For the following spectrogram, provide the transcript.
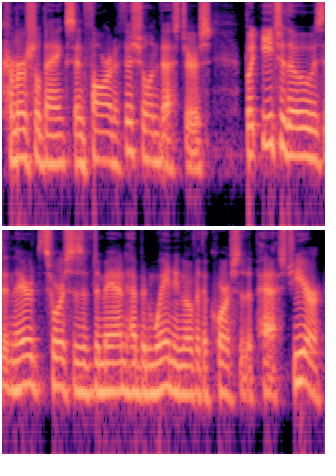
commercial banks, and foreign official investors. But each of those and their sources of demand have been waning over the course of the past year.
